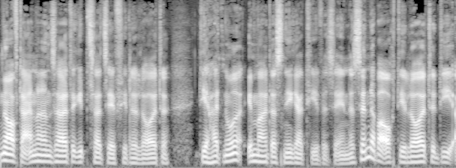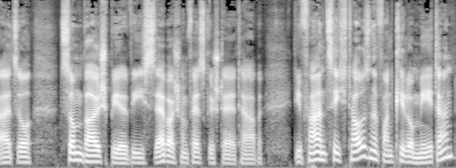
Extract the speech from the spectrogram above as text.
Nur auf der anderen Seite gibt es halt sehr viele Leute, die halt nur immer das Negative sehen. Das sind aber auch die Leute, die also zum Beispiel, wie ich selber schon festgestellt habe, die fahren zigtausende von Kilometern,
